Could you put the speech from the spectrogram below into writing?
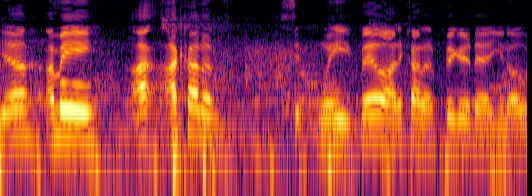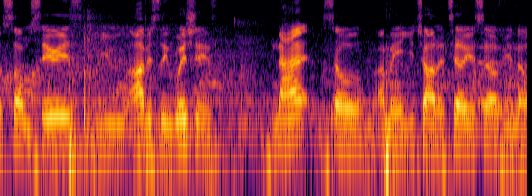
Yeah, I mean, I I kind of when he fell, I kind of figured that you know it was something serious. You obviously wish it's not. So I mean, you try to tell yourself, you know,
